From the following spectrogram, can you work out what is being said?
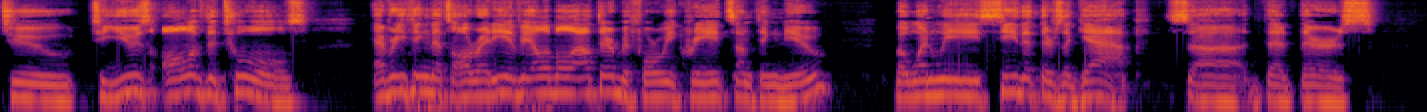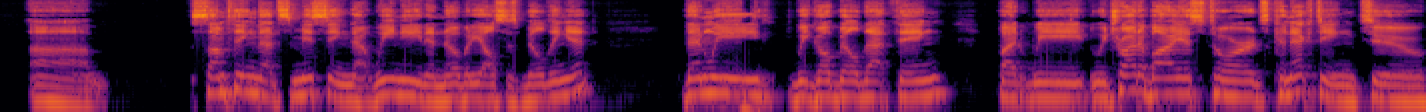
to to use all of the tools, everything that's already available out there before we create something new. But when we see that there's a gap, uh, that there's um, something that's missing that we need and nobody else is building it, then we we go build that thing. But we we try to bias towards connecting to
